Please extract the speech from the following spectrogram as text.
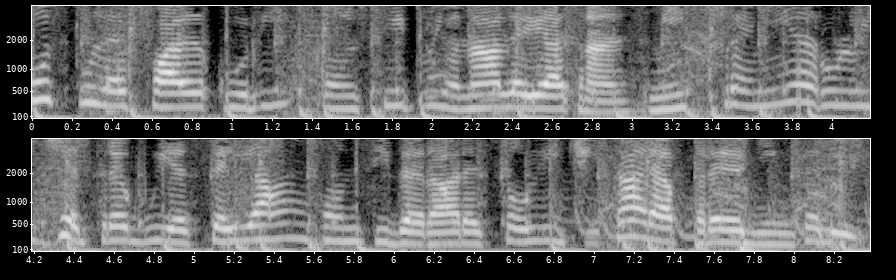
Fostule falcurii constituționale i-a transmis premierului ce trebuie să ia în considerare solicitarea președintelui.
